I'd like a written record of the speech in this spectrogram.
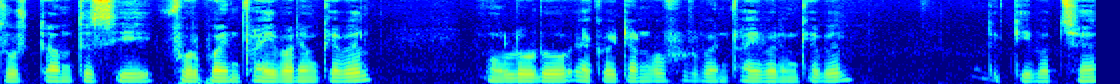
সোর্স টানতেছি four point five R M cable এবং লোডও একই টানবো four point five R M cable দেখতেই পাচ্ছেন।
